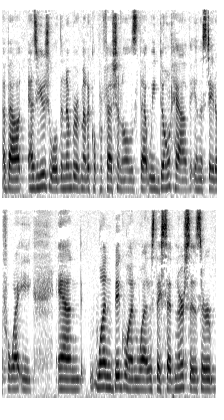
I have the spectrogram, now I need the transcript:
about, as usual, the number of medical professionals that we don't have in the state of Hawaii. And one big one was they said nurses are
